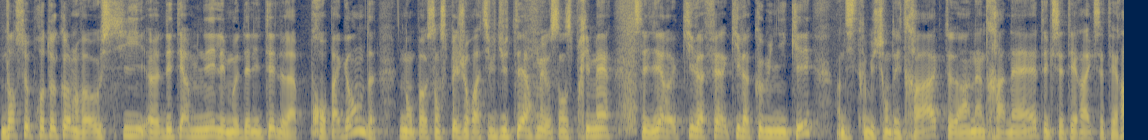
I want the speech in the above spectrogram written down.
Dans ce protocole, on va aussi euh, déterminer les modalités de la propagande, non pas au sens sens péjoratif du terme, mais au sens primaire, c'est-à-dire qui va faire, qui va communiquer en distribution des tracts, un intranet, etc., etc.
